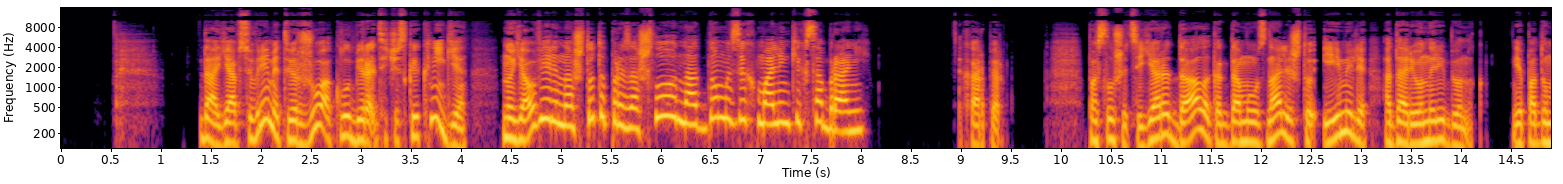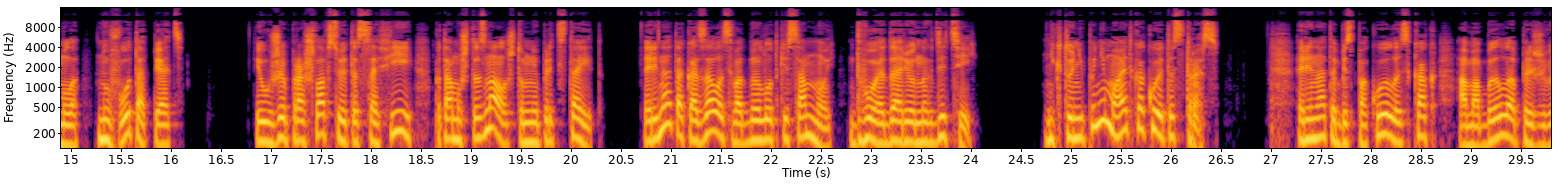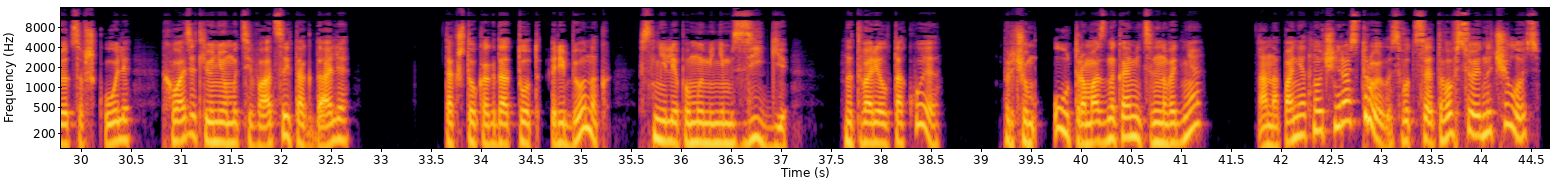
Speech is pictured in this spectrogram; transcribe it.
Да, я все время твержу о клубе эротической книги, но я уверена, что-то произошло на одном из их маленьких собраний. Харпер. Послушайте, я рыдала, когда мы узнали, что Эмили — одаренный ребенок. Я подумала, ну вот опять. И уже прошла все это с Софией, потому что знала, что мне предстоит. Рената оказалась в одной лодке со мной, двое одаренных детей. Никто не понимает, какой это стресс. Рената беспокоилась, как Амабелла приживется в школе, хватит ли у нее мотивации и так далее. Так что, когда тот ребенок с нелепым именем Зигги натворил такое, причем утром ознакомительного дня, она, понятно, очень расстроилась, вот с этого все и началось.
